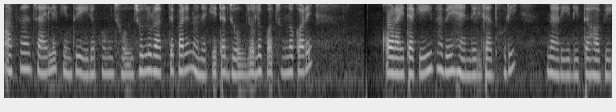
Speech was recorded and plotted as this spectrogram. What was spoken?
আপনারা চাইলে কিন্তু এইরকম ঝোল ঝোলও রাখতে পারেন, অনেকে এটা ঝোল ঝোলও পছন্দ করে। কড়াইটাকে এইভাবে হ্যান্ডেলটা ধরে, নাড়িয়ে দিতে হবে।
